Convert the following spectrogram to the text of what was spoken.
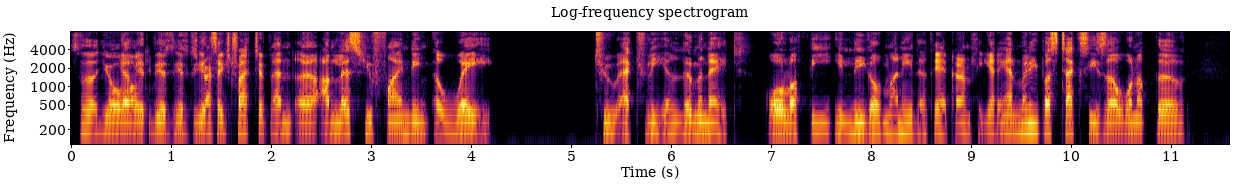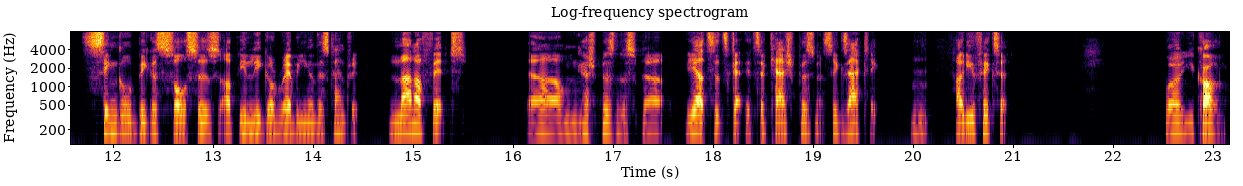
So that your yeah, it, it, it, extractive. it's extractive, and uh, unless you're finding a way to actually eliminate all of the illegal money that they are currently getting, and minibus taxis are one of the single biggest sources of illegal revenue in this country. None of it. Um, cash business. Uh, yeah, it's, it's it's a cash business. Exactly. Mm. How do you fix it? Well, you can't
